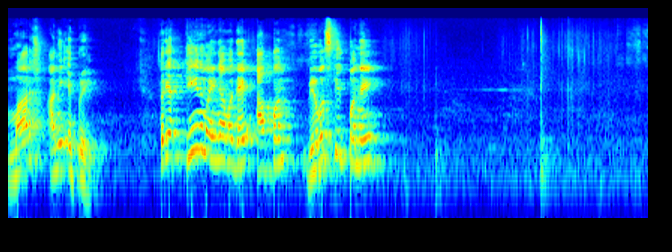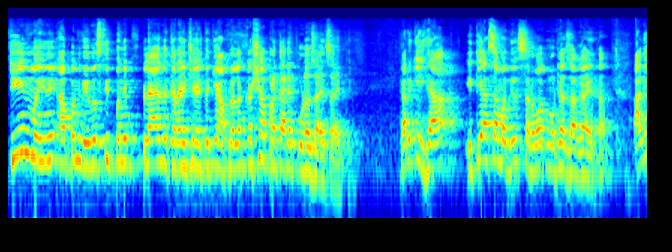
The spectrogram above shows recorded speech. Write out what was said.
मार्च आणि एप्रिल. तर या तीन महिन्यामध्ये आपण व्यवस्थितपणे तीन महिने आपण व्यवस्थितपणे प्लॅन करायचे आहेत की आपल्याला कशा प्रकारे पुढं जायचं आहे ते. कारण की ह्या इतिहासामधील सर्वात मोठ्या जागा येतात आणि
